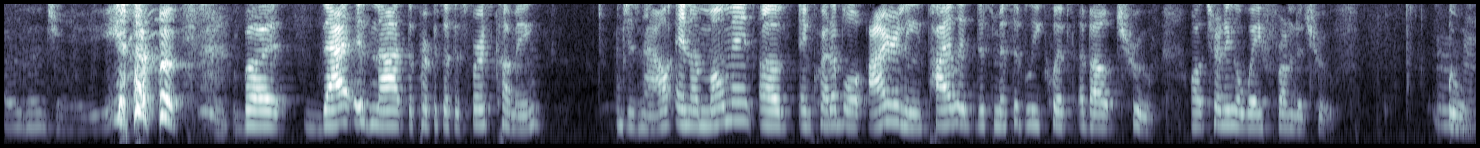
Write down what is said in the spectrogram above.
eventually. but that is not the purpose of his first coming which is now. In a moment of incredible irony, Pilate dismissively quips about truth while turning away from the truth. Mm-hmm. Boom.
